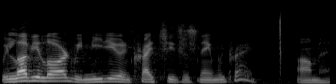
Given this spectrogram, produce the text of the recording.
We love you, Lord. We need you. In Christ Jesus' name we pray. Amen.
